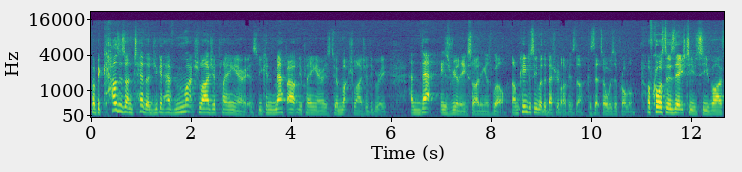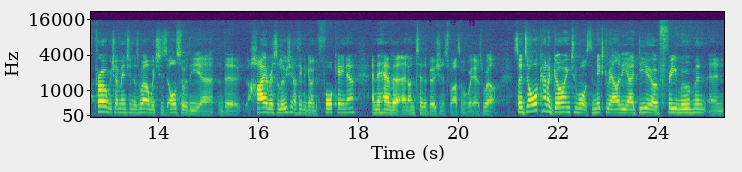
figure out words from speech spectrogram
but because it's untethered, you can have much larger playing areas. You can map out your playing areas to a much larger degree. And that is really exciting as well. I'm keen to see what the battery life is though, because that's always a problem. Of course, there's the HTC Vive Pro, which I mentioned as well, which is also the, uh, the higher resolution. I think they're going to 4K now, and they have a, an untethered version as far as I'm aware as well. So it's all kind of going towards the mixed reality idea of free movement and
